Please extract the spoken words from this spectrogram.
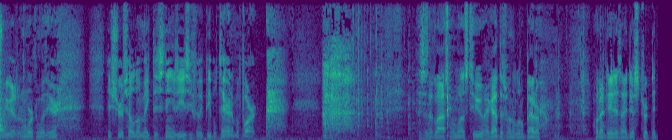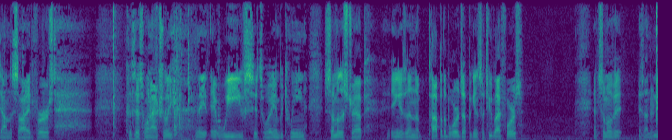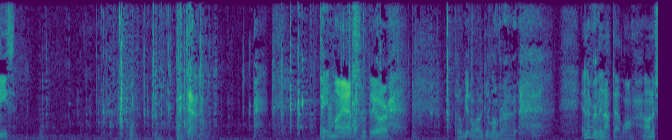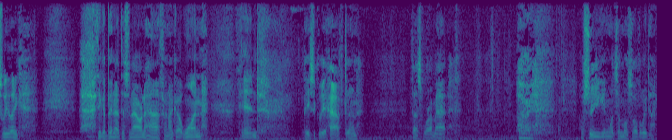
show you guys what I'm working with here. They sure as hell don't make these things easy for the people tearing them apart. This is the last one was too. I got this one a little better. What I did is I just stripped it down the side first. Because this one actually, they, it weaves its way in between some of the strap. is on the top of the boards up against the 2x4s. And some of it is underneath that. Pain in my ass is what they are. But I'm getting a lot of good lumber out of it. And they're really not that long. Honestly, like, I think I've been at this an hour and a half and I got one and basically a half done. That's where I'm at. Alright, I'll show you again once I'm almost all the way done.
